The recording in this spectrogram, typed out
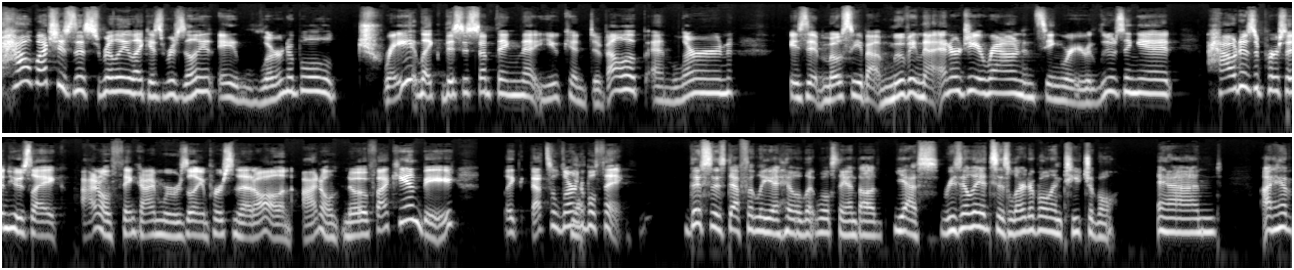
how much is this really like, is resilient a learnable trait? Like, this is something that you can develop and learn. Is it mostly about moving that energy around and seeing where you're losing it? How does a person who's like, I don't think I'm a resilient person at all, and I don't know if I can be, like, that's a learnable thing. this is definitely a hill that we'll stand on. Yes, resilience is learnable and teachable. And I have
